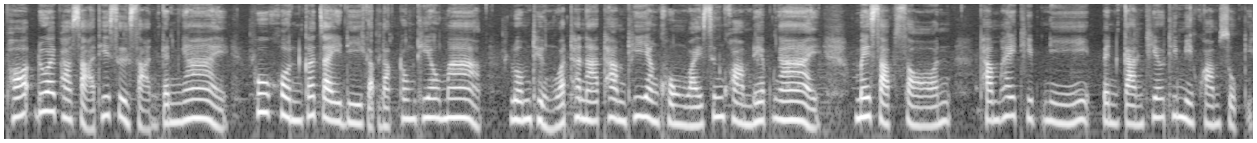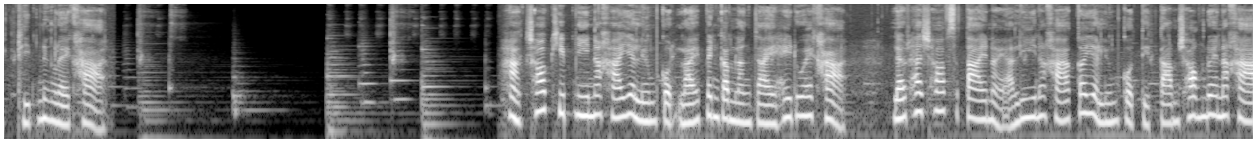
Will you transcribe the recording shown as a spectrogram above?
เพราะด้วยภาษาที่สื่อสารกันง่าย ผู้คนก็ใจดีกับนักท่องเที่ยวมาก รวมถึงวัฒนธรรมที่ยังคงไว้ซึ่งความเรียบง่าย ไม่ซับซ้อนทำให้ทริปนี้เป็นการเที่ยวที่มีความสุขอีกทริปหนึ่งเลยค่ะ หากชอบคลิปนี้นะคะ อย่าลืมกดไลค์เป็นกำลังใจให้ด้วยค่ะ แล้วถ้าชอบสไตล์หน่อยอาลี่นะคะ ก็อย่าลืมกดติดตามช่องด้วยนะคะ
